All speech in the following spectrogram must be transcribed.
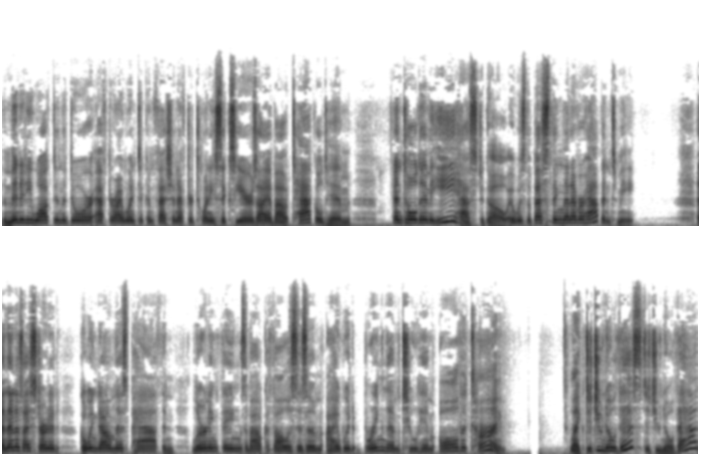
The minute he walked in the door after I went to confession after 26 years, I about tackled him and told him he has to go. It was the best thing that ever happened to me. And then as I started going down this path and learning things about Catholicism, I would bring them to him all the time. Like, did you know this? Did you know that?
